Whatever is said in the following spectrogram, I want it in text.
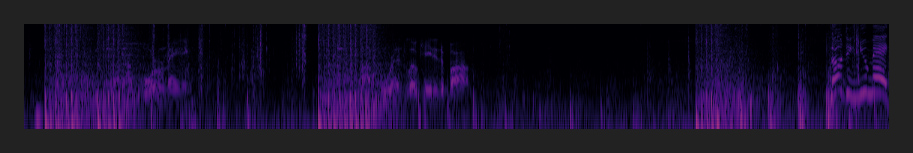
One op four remaining. Op four has located a bomb. Loading new mag.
